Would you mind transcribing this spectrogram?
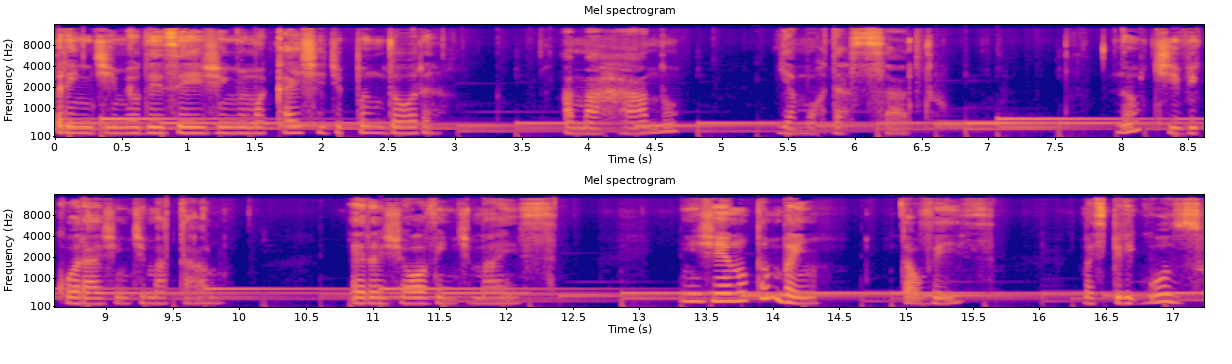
Prendi meu desejo em uma caixa de Pandora, amarrado e amordaçado. Não tive coragem de matá-lo. Era jovem demais. Ingênuo também, talvez, mas perigoso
